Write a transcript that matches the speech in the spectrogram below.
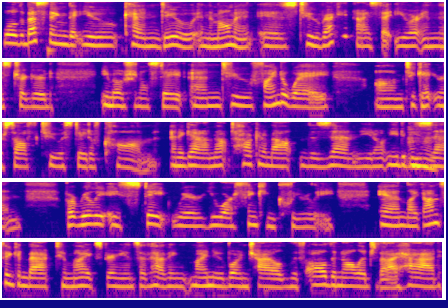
well, the best thing that you can do in the moment is to recognize that you are in this triggered emotional state and to find a way um, to get yourself to a state of calm. And again, I'm not talking about the Zen, you don't need to be mm-hmm. Zen, but really a state where you are thinking clearly. And like I'm thinking back to my experience of having my newborn child with all the knowledge that I had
